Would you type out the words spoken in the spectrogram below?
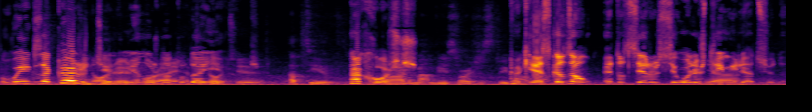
Ну вы их закажете или мне нужно туда ехать? Как Uh, хочешь. Как я и сказал, этот сервис всего лишь 3 Я- мили отсюда.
